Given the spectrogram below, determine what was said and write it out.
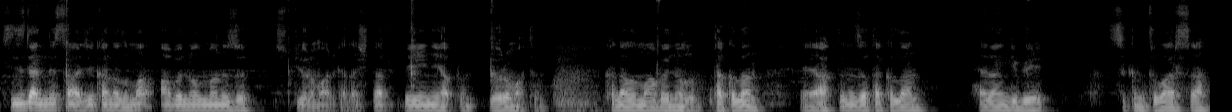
Sizden de sadece kanalıma abone olmanızı istiyorum arkadaşlar. Beğeni yapın, yorum atın. Kanalıma abone olun. Takılan, e, aklınıza takılan herhangi bir sıkıntı varsa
